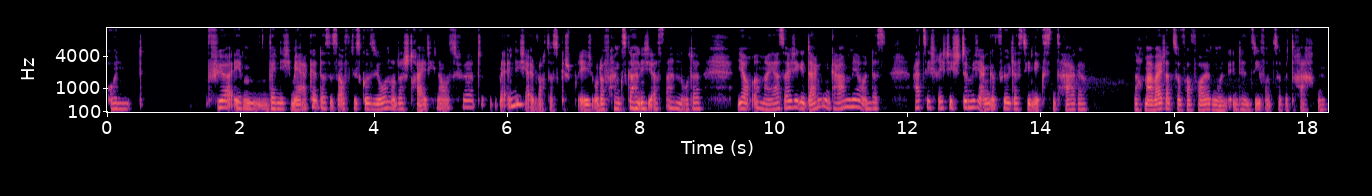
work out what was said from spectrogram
Und für eben, wenn ich merke, dass es auf Diskussion oder Streit hinausführt, beende ich einfach das Gespräch oder fange es gar nicht erst an oder wie auch immer. Ja, solche Gedanken kamen mir und das hat sich richtig stimmig angefühlt, das die nächsten Tage nochmal weiter zu verfolgen und intensiver zu betrachten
